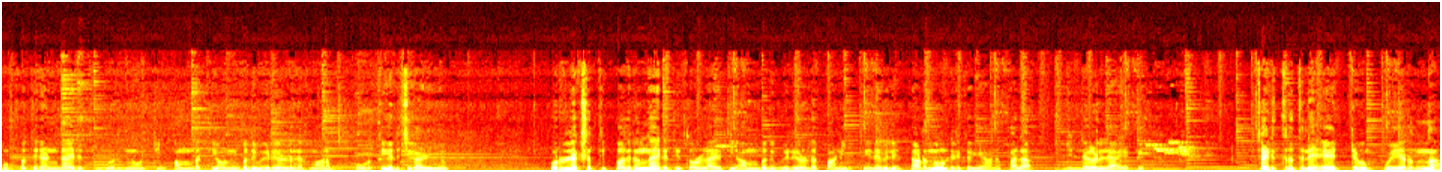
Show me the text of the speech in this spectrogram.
മുപ്പത്തി രണ്ടായിരത്തി ഒരുന്നൂറ്റി അമ്പത്തി ഒൻപത് വീടുകളുടെ നിർമ്മാണം പൂർത്തീകരിച്ചു കഴിഞ്ഞു. ഒരു ലക്ഷത്തി പതിനൊന്നായിരത്തി തൊള്ളായിരത്തി അമ്പത് വീടുകളുടെ പണി നിലവിൽ നടന്നുകൊണ്ടിരിക്കുകയാണ് പല ജില്ലകളിലായിട്ട്. ചരിത്രത്തിലെ ഏറ്റവും ഉയർന്ന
